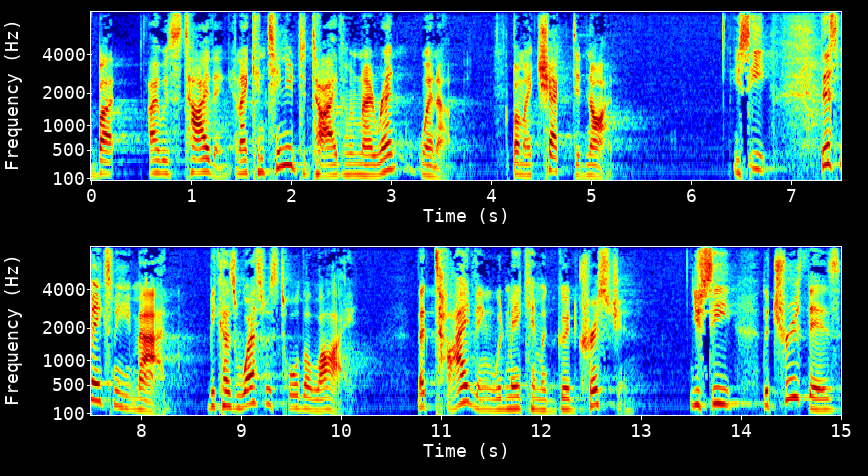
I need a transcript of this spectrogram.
but I was tithing, and I continued to tithe when my rent went up, but my check did not. You see, this makes me mad because Wes was told a lie that tithing would make him a good Christian. You see, the truth is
